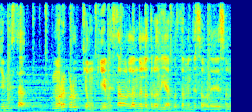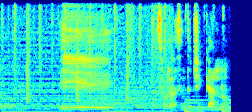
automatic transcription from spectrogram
¿Quién está? No recuerdo con quién estaba hablando el otro día justamente sobre eso. Y sobre el acento chicano.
